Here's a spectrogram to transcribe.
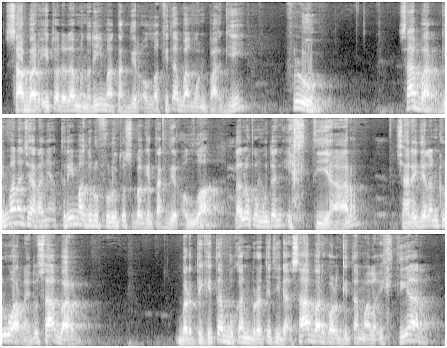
Sabar itu adalah menerima takdir Allah. Kita bangun pagi, flu. Sabar. Gimana caranya? Terima dulu flu itu sebagai takdir Allah. Lalu kemudian ikhtiar, cari jalan keluar. Nah itu sabar. Berarti kita bukan berarti tidak sabar kalau kita malah ikhtiar.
